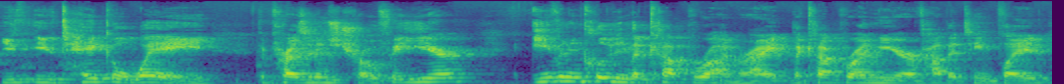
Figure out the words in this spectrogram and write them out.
You, you take away the President's Trophy year, even including the Cup run, right? The Cup run year of how the team played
